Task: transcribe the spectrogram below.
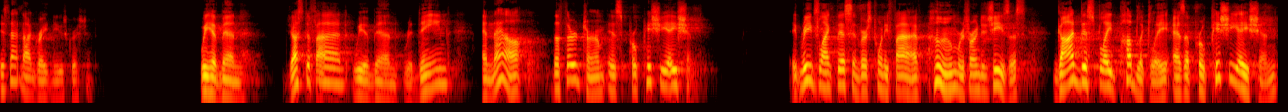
Is that not great news, Christian? We have been justified, we have been redeemed, and now the third term is propitiation. It reads like this in verse 25 Whom, referring to Jesus, God displayed publicly as a propitiation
